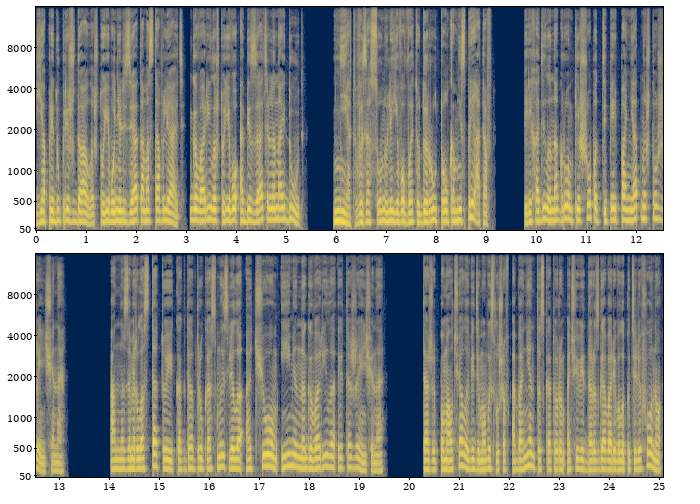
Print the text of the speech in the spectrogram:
«Я предупреждала, что его нельзя там оставлять, говорила, что его обязательно найдут. Нет, вы засунули его в эту дыру, толком не спрятав». Переходила на громкий шепот, теперь понятно, что женщина. Анна замерла статуей, когда вдруг осмыслила, о чем именно говорила эта женщина. Та же помолчала, видимо, выслушав абонента, с которым, очевидно, разговаривала по телефону,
